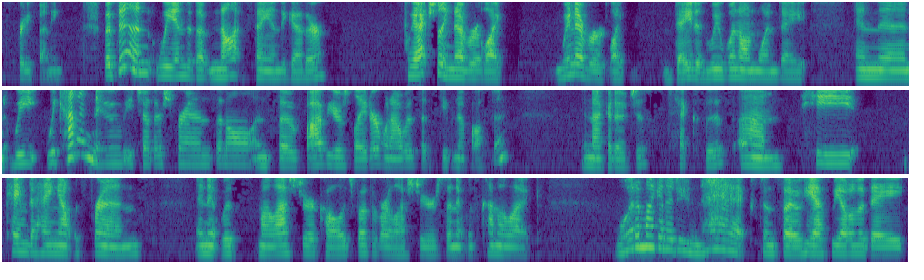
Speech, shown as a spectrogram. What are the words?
it's pretty funny. But then we ended up not staying together. We actually never like we never like dated. We went on one date and then we we kind of knew each other's friends and all. And so five years later when i was at stephen f. Austin in nacogdoches texas um, he came to hang out with friends and it was my last year of college both of our last years and it was kind of like what am i going to do next and so he asked me out on a date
